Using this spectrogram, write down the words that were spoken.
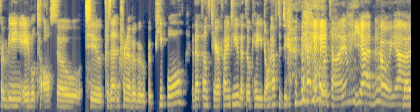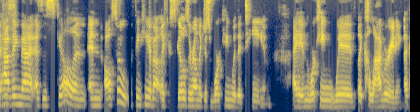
from being able to also to present in front of a group of people. If that sounds terrifying to you, that's okay. You don't have to do that all the time. yeah, no, yeah. But just... having that as a skill and and also thinking about like skills around like just working with a team. I am working with like collaborating. Like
